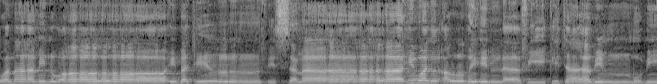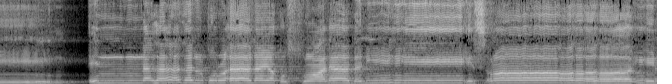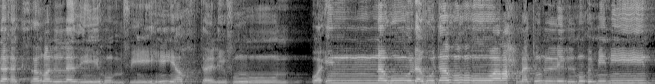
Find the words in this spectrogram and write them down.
وما من غائبة في السماء والأرض إلا في كتاب مبين إن هذا القرآن يقص على بني إسرائيل أكثر الذي هم فيه يختلفون. وإنه لهدى ورحمة للمؤمنين.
